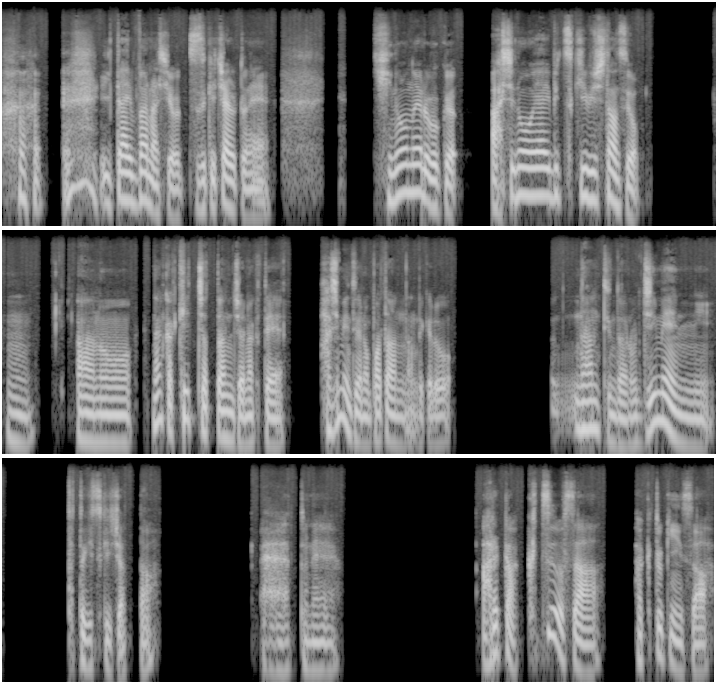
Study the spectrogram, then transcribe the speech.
痛い話を続けちゃうとね、昨日の夜僕、足の親指突き指したんですよ。うん。あの、なんか蹴っちゃったんじゃなくて、初めてのパターンなんだけど、なんて言うんだろう、地面に叩きつけちゃった？えー、っとね、あれか、靴をさ、履くときにさ、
